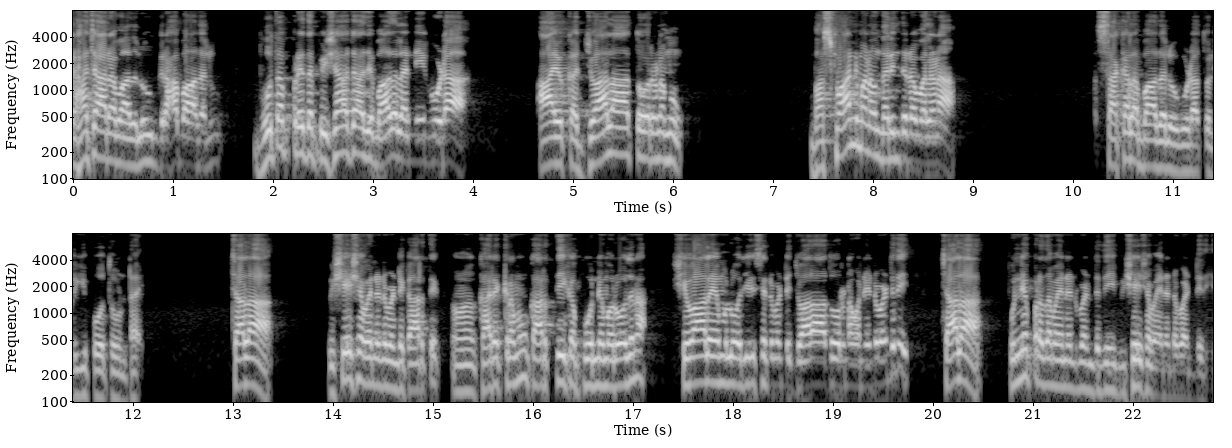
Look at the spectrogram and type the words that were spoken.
గ్రహచార బాధలు గ్రహ బాధలు భూతప్రేత పిశాచాది బాధలన్నీ కూడా ఆ యొక్క జ్వాలాతోరణము భస్మాన్ని మనం ధరించడం వలన సకల బాధలు కూడా తొలగిపోతూ ఉంటాయి. చాలా విశేషమైనటువంటి కార్తీక కార్యక్రమం కార్తీక పూర్ణిమ రోజున శివాలయంలో చేసేటువంటి జ్వాలాతోరణం అనేటువంటిది చాలా పుణ్యప్రదమైనటువంటిది విశేషమైనటువంటిది.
